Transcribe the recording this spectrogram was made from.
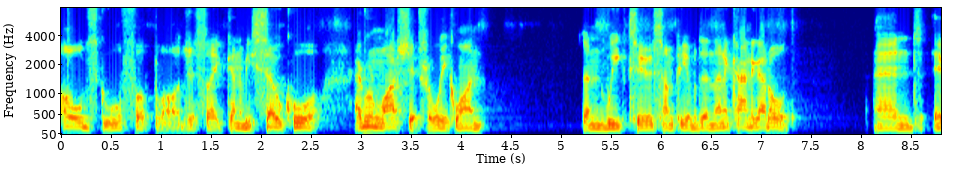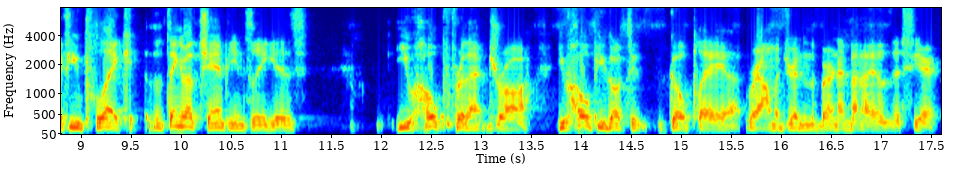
old school football, just like going to be so cool. Everyone watched it for week one, then week two, some people did. And then it kind of got old. And if you like, the thing about Champions League is you hope for that draw. You hope you go to go play uh, Real Madrid in the Bernabeu this year.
